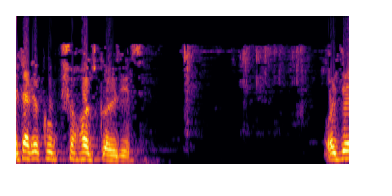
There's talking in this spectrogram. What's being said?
এটাকে খুব সহজ করে দিয়েছে। ওই যে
